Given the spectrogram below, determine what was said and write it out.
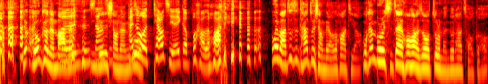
有有可能吧，很 有点，小难过，还是我挑起了一个不好的话题？不会吧，这是他最想聊的话题啊！我跟 Boris 在画画的时候做了蛮多他的草稿，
